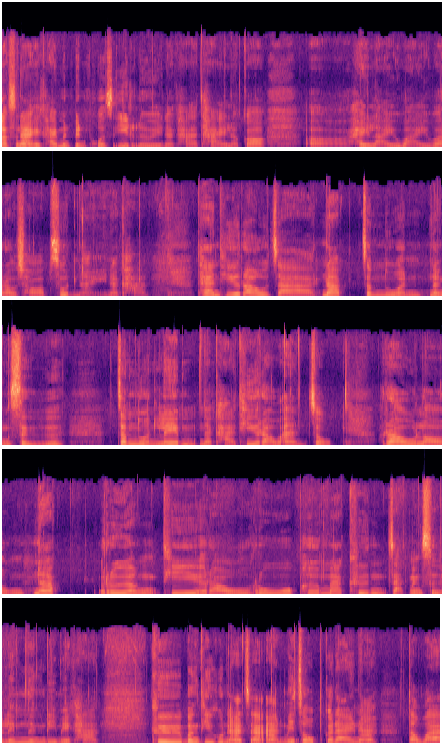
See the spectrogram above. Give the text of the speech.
ลักษณะคล้ายๆเหมือนเป็นโพสต์อิทเลยนะคะ ถ่ายแล้วก็ไฮไลท์ไว้ว่าเราชอบส่วนไหนนะคะ แทนที่เราจะนับจำนวนหนังสือจำนวนเล่มนะคะที่เราอ่านจบ เราลองนับเรื่องที่เรารู้เพิ่มมากขึ้นจากหนังสือเล่มหนึ่งดีไหมคะ คือบางทีคุณอาจจะอ่านไม่จบก็ได้นะ แต่ว่า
